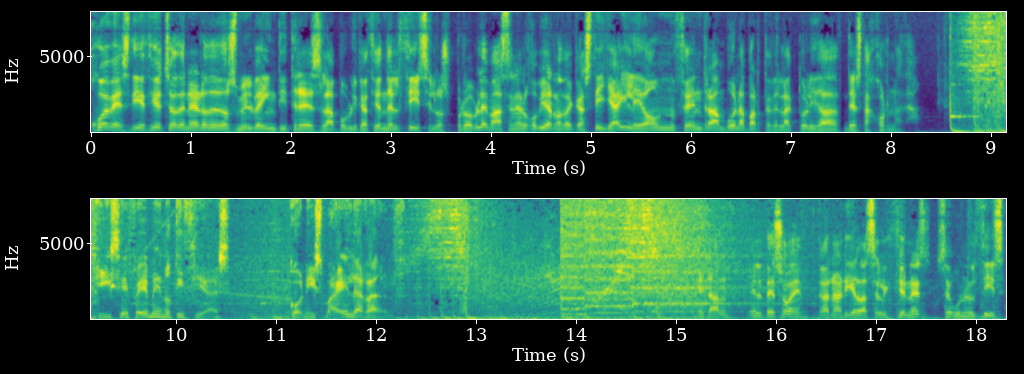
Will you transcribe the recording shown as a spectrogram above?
Jueves 18 de enero de 2023, la publicación del CIS y los problemas en el gobierno de Castilla y León centran buena parte de la actualidad de esta jornada. ISFM Noticias con Ismael Arranz. ¿Qué tal? El PSOE ganaría las elecciones según el CIS.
